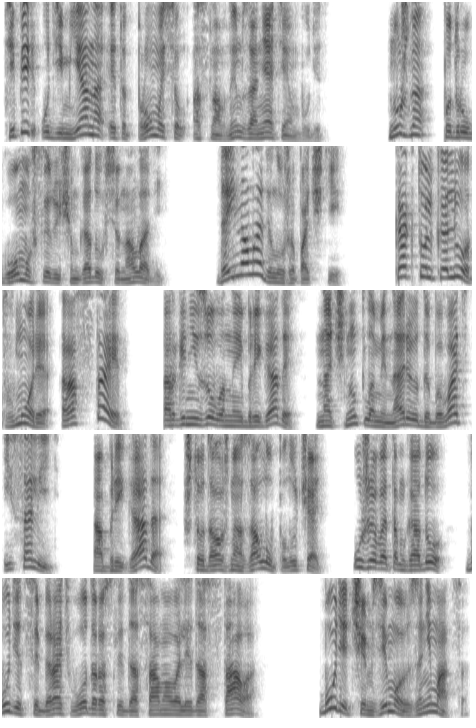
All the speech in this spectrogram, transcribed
Теперь у Демьяна этот промысел основным занятием будет. Нужно по-другому в следующем году все наладить. Да и наладил уже почти. Как только лед в море растает, организованные бригады начнут ламинарию добывать и солить, а бригада, что должна залу получать, уже в этом году будет собирать водоросли до самого ледостава. Будет чем зимою заниматься.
